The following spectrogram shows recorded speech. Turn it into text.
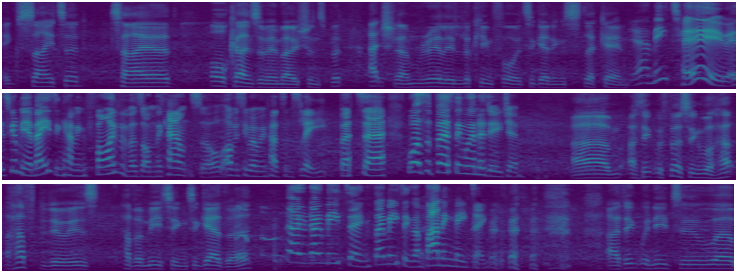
excited, tired, all kinds of emotions, but actually I'm really looking forward to getting stuck in. Yeah, me too. It's going to be amazing having five of us on the council, obviously when we've had some sleep. But uh, what's the first thing we're going to do, Jim? Um, I think the first thing we'll ha have to do is have a meeting together. no, no meetings, no meetings. I'm banning meetings. I think we need to uh,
